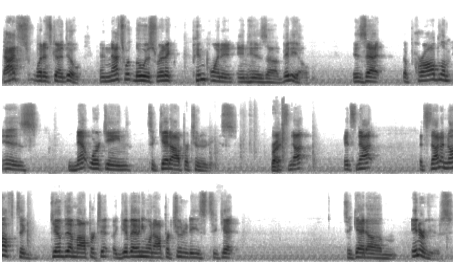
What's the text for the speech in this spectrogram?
That's what it's going to do, and that's what Louis Riddick pinpointed in his uh, video, is that the problem is networking to get opportunities. Right. It's not. It's not. It's not enough to give them opportunity. Give anyone opportunities to get. To get um, interviews,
